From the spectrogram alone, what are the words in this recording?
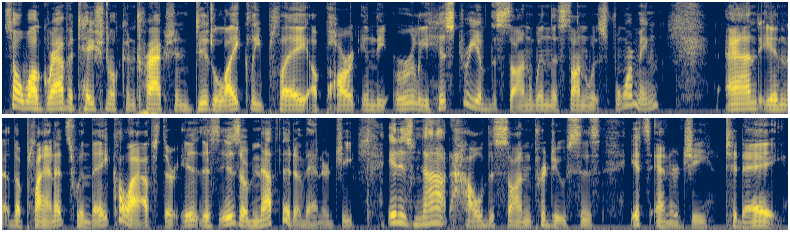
So while gravitational contraction did likely play a part in the early history of the sun when the sun was forming, and in the planets when they collapse, there is this is a method of energy. It is not how the sun produces its energy today.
